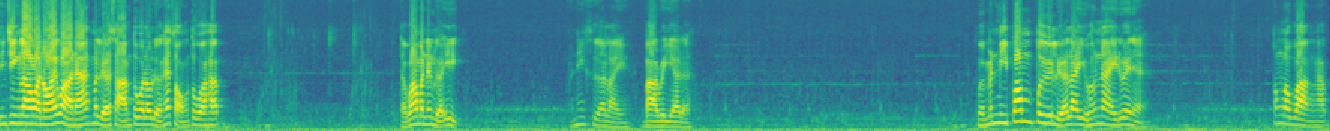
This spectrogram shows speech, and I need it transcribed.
จริง ๆ เราอะน้อยกว่านะ มันเหลือสามตัวเราเหลือแค่สองตัวครับ แต่ว่ามันยังเหลืออีก อันนี้คืออะไร บาเรียเหรอ เหมือนมันมีป้อมปืนหรืออะไรอยู่ข้างในด้วยเนี่ย ต้องระวังครับ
